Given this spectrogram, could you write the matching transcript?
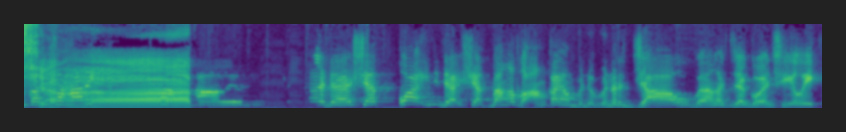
kasus sehari. Wah, Dahsyat. Wah, ini dahsyat banget loh angka yang bener-bener jauh banget jagoan cilik.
